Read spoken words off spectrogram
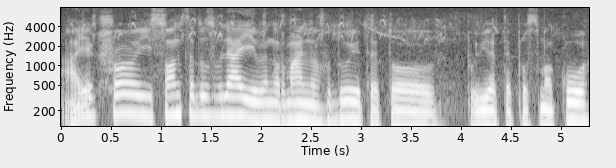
А якщо і сонце дозволяє, і ви нормально годуєте, то повірте, по смаку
